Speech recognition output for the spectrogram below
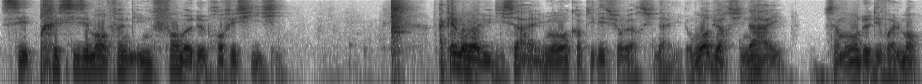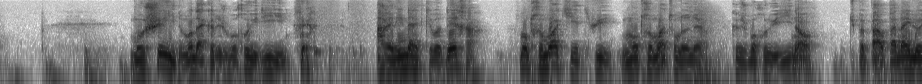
C'est précisément enfin une forme de prophétie ici. À quel moment il lui dit ça? Au moment quand il est sur le Arsinaï. Au moment du Arsinaï, c'est un moment de dévoilement. Moshe, il demande à Kadosh Baruch il dit, Areninat kevodecha, montre-moi qui es tu, montre-moi ton honneur. Kadosh Baruch lui dit, non, tu peux pas, Opanaï lo.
